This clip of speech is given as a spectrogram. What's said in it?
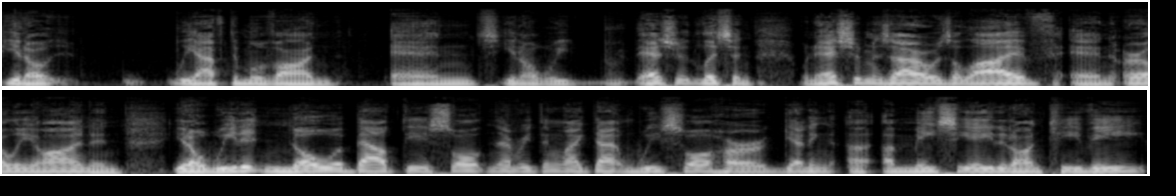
you know, we have to move on. And you know we Ashley listen when Ashley Massaro was alive and early on and you know we didn't know about the assault and everything like that. And we saw her getting uh, emaciated on TV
